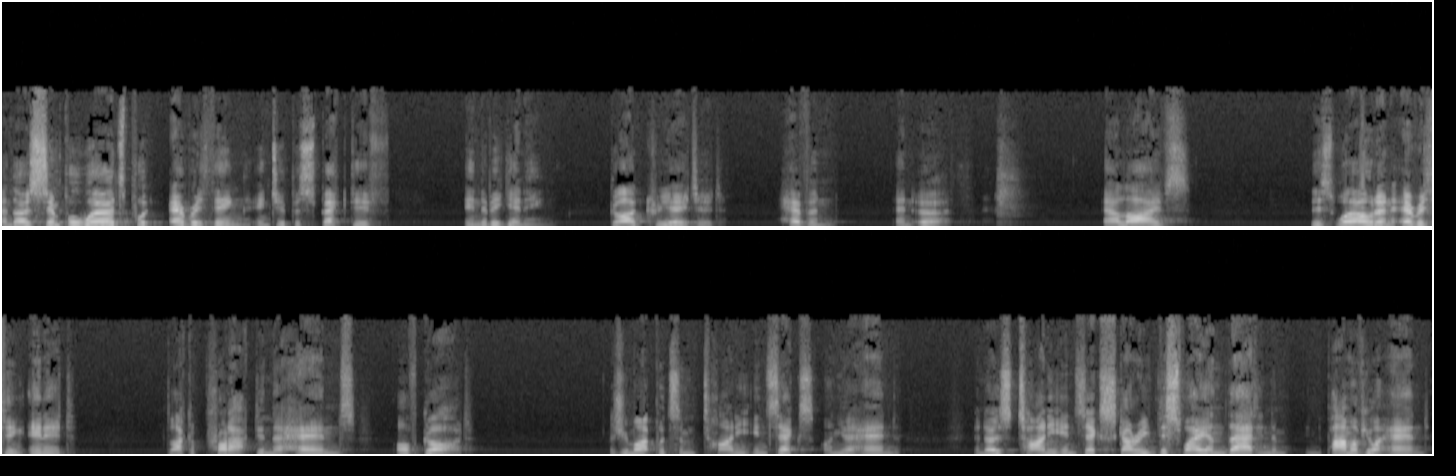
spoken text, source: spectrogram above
And those simple words put everything into perspective. In the beginning, God created heaven and earth. Our lives, this world and everything in it, like a product in the hands of God. As you might put some tiny insects on your hand, and those tiny insects scurry this way and that in the, in the palm of your hand,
